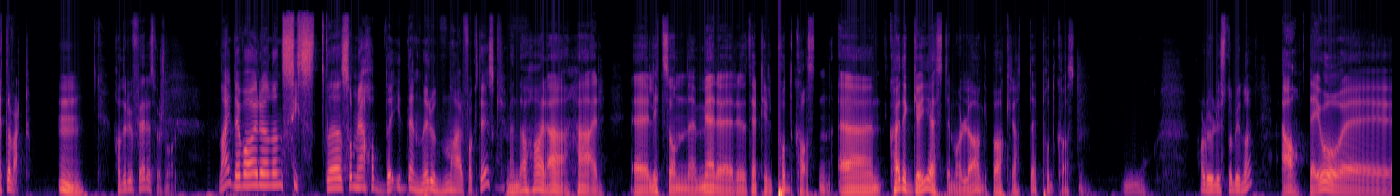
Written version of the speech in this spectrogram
etter hvert. Mm. Hadde du flere spørsmål? Nei, det var eh, den siste som jeg hadde i denne runden her, faktisk. Men da har jeg her eh, litt sånn eh, mer relatert til podkasten. Eh, hva er det gøyeste med å lage Bak rattet-podkasten? Oh. Har du lyst til å begynne? Ja, det er jo eh,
